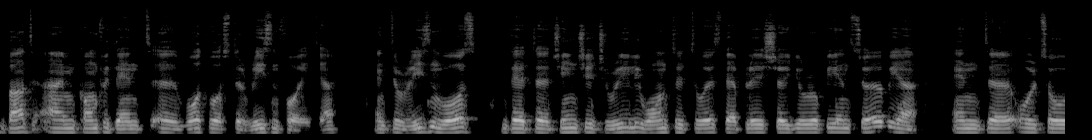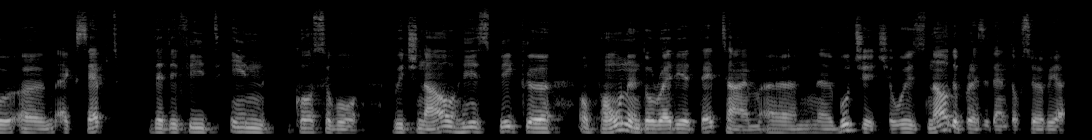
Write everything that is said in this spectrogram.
but I'm confident. Uh, what was the reason for it? Yeah, and the reason was that uh, Djindjic really wanted to establish a European Serbia and uh, also um, accept the defeat in Kosovo which now his big uh, opponent already at that time, um, uh, Vucic, who is now the president of Serbia,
